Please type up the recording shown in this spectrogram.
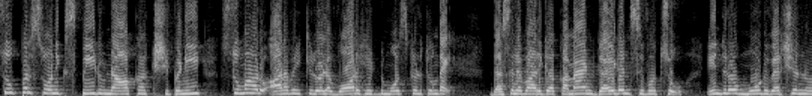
సూపర్ సోనిక్ స్పీడ్ ఉన్న ఆకాష్ క్షిపణి సుమారు అరవై కిలోల వార్ హెడ్ మోసుకెళ్తుంది. దశల వారీగా కమాండ్ గైడెన్స్ ఇవ్వచ్చు. ఇందులో మూడు వెర్షన్లు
